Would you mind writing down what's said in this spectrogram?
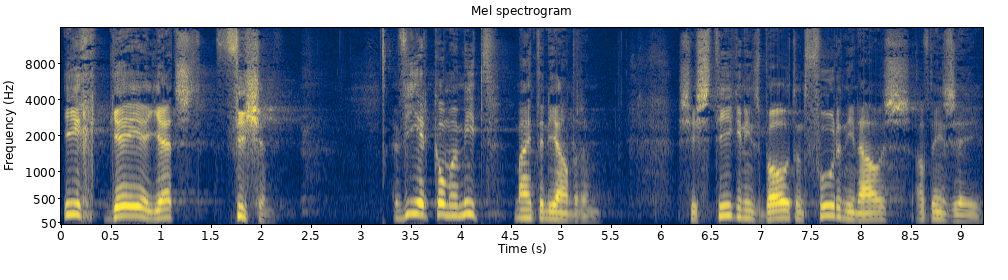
ich gehe jetzt fischen. Wir kommen mit, meinten die anderen. Sie stiegen ins Boot und fuhren hinaus auf den See.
